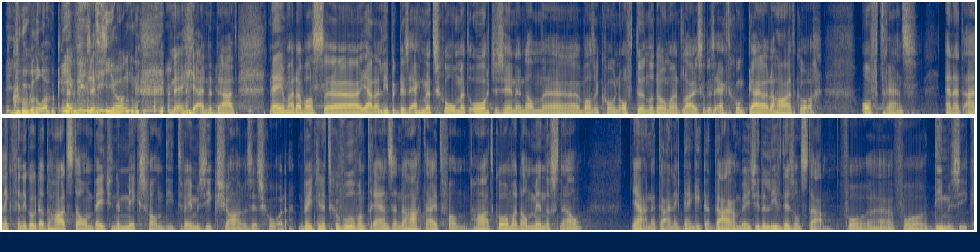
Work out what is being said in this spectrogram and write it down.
Google ook. Je bent te jong. Nee, ja, inderdaad. Nee, maar dat was, uh, ja, daar liep ik dus echt met school met oortjes in. En dan uh, was ik gewoon of Thunderdome aan het luisteren. Dus echt gewoon keiharde hardcore. Of trends. En uiteindelijk vind ik ook dat hardstyle een beetje een mix van die twee muziekgenres is geworden. Een beetje het gevoel van trance en de hardheid van hardcore, maar dan minder snel. Ja, en uiteindelijk denk ik dat daar een beetje de liefde is ontstaan voor, uh, voor die muziek.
